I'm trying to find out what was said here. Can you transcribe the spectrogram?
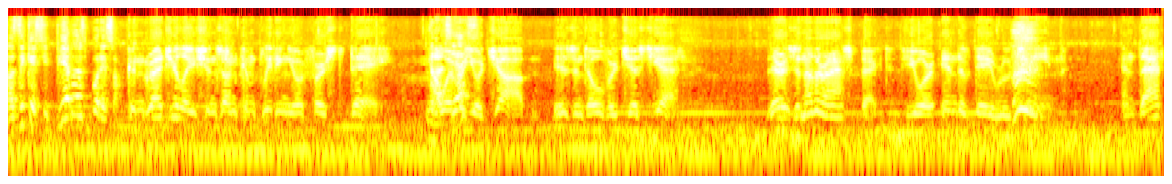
Así que si pierdes por eso. Congratulations on completing your first day. However, your job isn't over just yet. There is another aspect to your end-of-day routine, and that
